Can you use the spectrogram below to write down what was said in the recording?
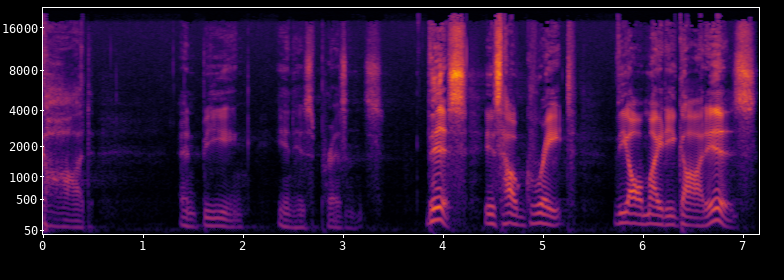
God and being in His presence. This is how great the Almighty God is.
